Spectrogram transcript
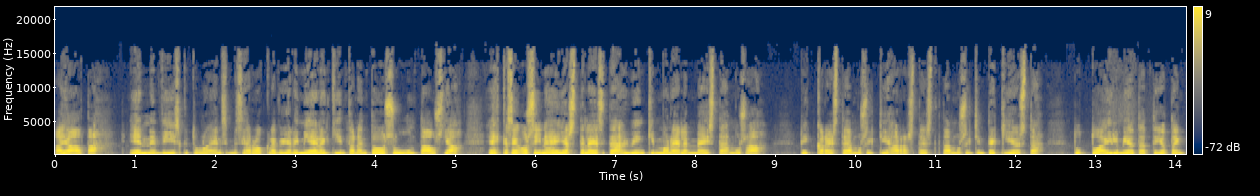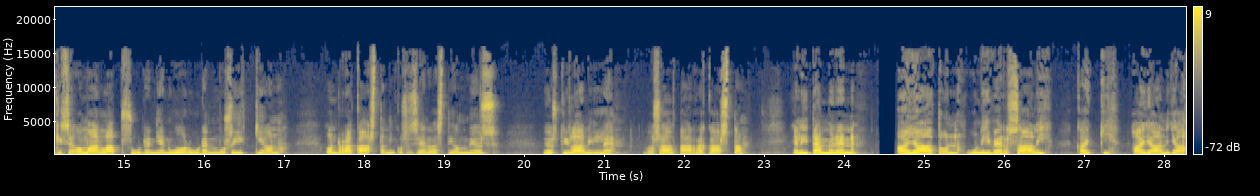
ajalta ennen 50-luvun ensimmäisiä rocklevyjä. Eli mielenkiintoinen tuo suuntaus ja ehkä se osin heijastelee sitä hyvinkin monelle meistä musa dikkareista ja musiikkiharrasteista tai musiikin tekijöistä tuttua ilmiötä, että jotenkin se oman lapsuuden ja nuoruuden musiikki on, on rakasta, niin kuin se selvästi on myös, myös Tilanille osaltaan rakasta. Eli tämmöinen ajaton, universaali, kaikki ajan ja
